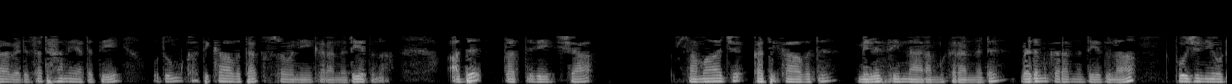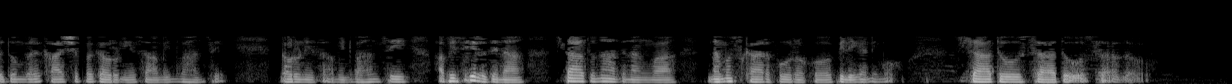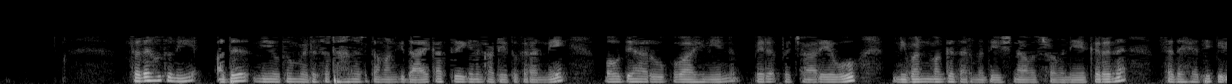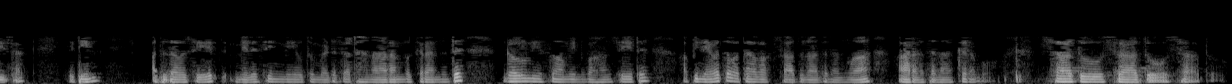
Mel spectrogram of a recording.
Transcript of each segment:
ප්‍රතිවීක්ෂා වැඩසටහන යටතේ උතුම් කතිකාවතක් ශ්‍රවණය කරන්නට යෙදුණා. අද ප්‍රතිවීක්ෂා සමාජ කතිකාවත මෙලෙසින් ආරම්භ කරන්නට වැඩම කරන්නට යෙදුණා පූජනීය උඩුදුම්බර කාශ්‍යප ගෞරවනීය සාමින් වහන්සේ. ගෞරවනීය සාමින් වහන්සේ අපි සියලු දෙනා සාදු නාදනම්වා নমස්කාර පූර්වකව පිළිගනිමු. සාදු සාදු සාදු සදහතුනි අද මේ උතුම් වැඩසටහනට Tamanගේ දායකත්වයේ ගැන කටයුතු කරන්නේ බෞද්ධ රූපවාහිනියෙන් පෙර ප්‍රචාරය වූ නිවන් මඟ ධර්මදේශනාව ශ්‍රවණය කරන සදැහැති පිරිසක්. ඉතින් අද දවසේත් මෙලෙසින් මේ උතුම් වැඩසටහන ආරම්භ කරන්නට ගෞරවනීය ස්වාමින් වහන්සේට අපි නැවත වතාවක් සාදුනාද නන්වා ආරාධනා කරමු. සාදු සාදු සාදු.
